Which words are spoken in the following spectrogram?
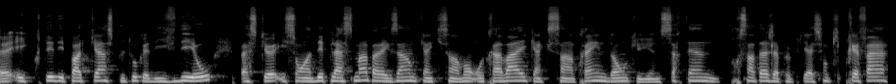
euh, écouter des podcasts plutôt que des vidéos parce qu'ils sont en déplacement, par exemple, quand ils s'en vont au travail, quand ils s'entraînent. Donc, il y a une certaine pourcentage de la population qui préfère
